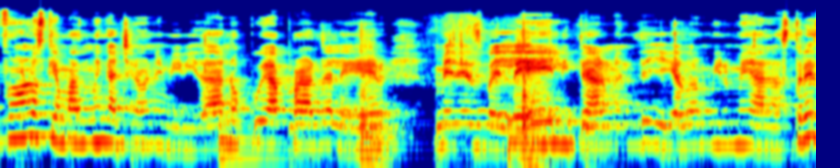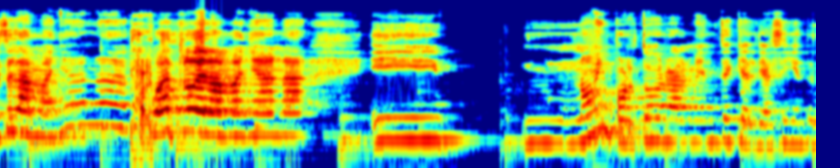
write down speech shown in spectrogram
fueron los que más me engancharon en mi vida. No pude parar de leer, me desvelé, literalmente llegué a dormirme a las 3 de la mañana, 4 de la mañana. Y no me importó realmente que el día siguiente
